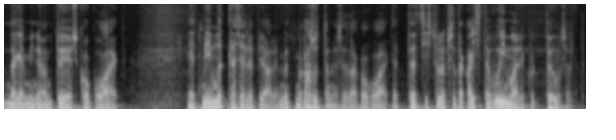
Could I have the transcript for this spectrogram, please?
nägemine on töös kogu aeg et me ei mõtle selle peale, me, me kasutame seda kogu aeg, et, et siis tuleb seda kaitsta võimalikult tõhusalt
